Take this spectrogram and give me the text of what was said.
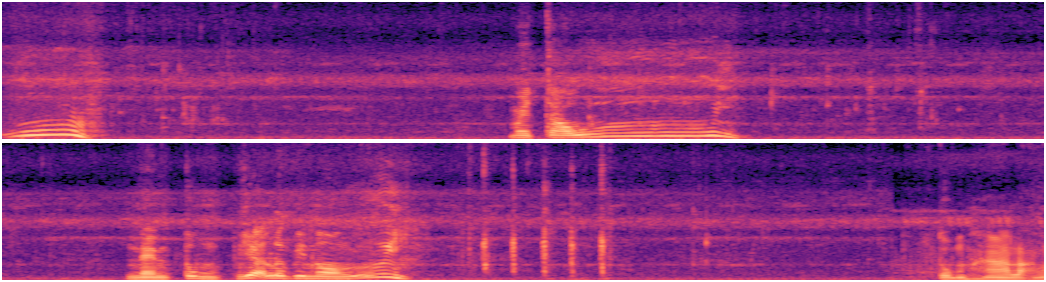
อู้ไม่เจ้าเอ้ยแน่นตุ่มเปี้ยเลยพี่น้องเอ้ยตุ่มหาหลัง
